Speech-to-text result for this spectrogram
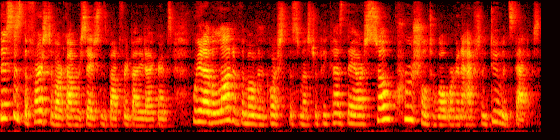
This is the first of our conversations about free body diagrams. We're going to have a lot of them over the course of the semester because they are so crucial to what we're going to actually do in statics.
